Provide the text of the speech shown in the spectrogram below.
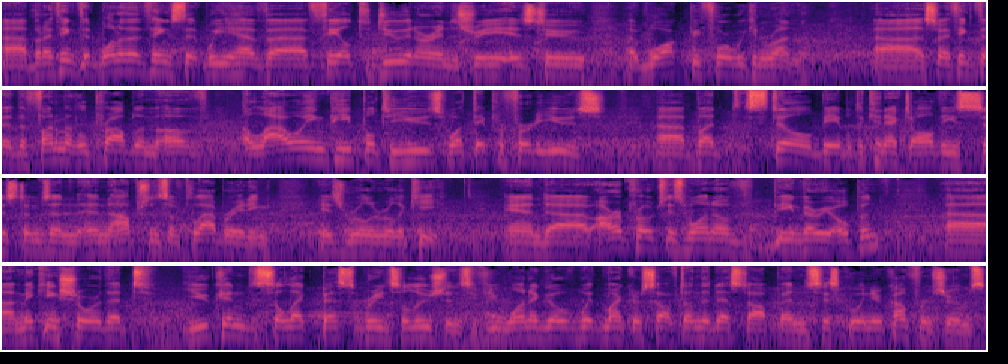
Uh, but I think that one of the things that we have uh, failed to do in our industry is to uh, walk before we can run. Uh, so I think the, the fundamental problem of allowing people to use what they prefer to use, uh, but still be able to connect all these systems and, and options of collaborating is really, really key. And uh, our approach is one of being very open, uh, making sure that you can select best of breed solutions. If you want to go with Microsoft on the desktop and Cisco in your conference rooms,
